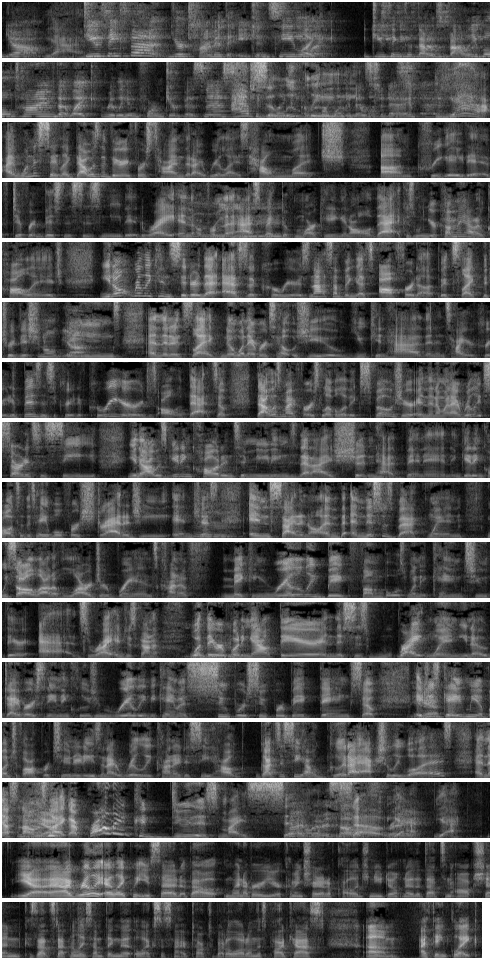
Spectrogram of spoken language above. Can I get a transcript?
yeah. Yeah. Do you think that your time at the agency, like, like do you, do you think, think, that that was valuable time that like really informed your business absolutely to, like, for what it is today yeah i want to say like that was the very first time that i realized how much um, creative different businesses needed, right? And mm-hmm. from the mm-hmm. aspect of marketing and all of that. Because when you're coming out of college, you don't really consider that as a career. It's not something that's offered up. It's like the traditional things. Yeah. And then it's like no one ever tells you you can have an entire creative business, a creative career, and just all of that. So that was my first level of exposure. And then when I really started to see, you know, I was getting called into meetings that I shouldn't have been in and getting called to the table for strategy and just mm-hmm. insight and all. And, and this was back when when we saw a lot of larger brands kind of making really big fumbles when it came to their ads, right? And just kind of what they were mm-hmm. putting out there. And this is right when, you know, diversity and inclusion really became a super, super big thing. So it yeah. just gave me a bunch of opportunities. And I really kind of to see how, got to see how good I actually was. And that's when I was yeah. like, I probably could do this myself. myself so right. yeah, yeah. Yeah, and I really I like what you said about whenever you're coming straight out of college and you don't know that that's an option because that's definitely something that Alexis and I have talked about a lot on this podcast. Um, I think like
